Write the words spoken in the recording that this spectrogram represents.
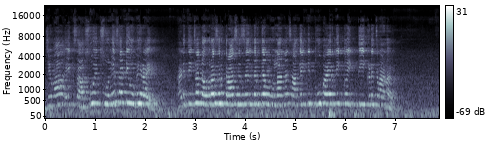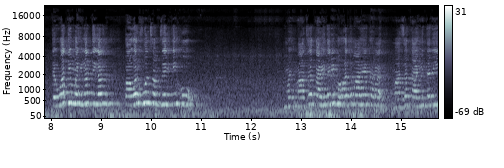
जेव्हा एक सासू एक सुनेसाठी उभी राहील आणि तिचा नवरा जर त्रास असेल तर त्या मुलांना सांगेल की तू बाहेर निघतो ती इकडेच राहणार. तेव्हा ती महिला तिला पॉवरफुल समजेल की हो माझं काहीतरी महत्त्व आहे घरात. माझं काहीतरी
